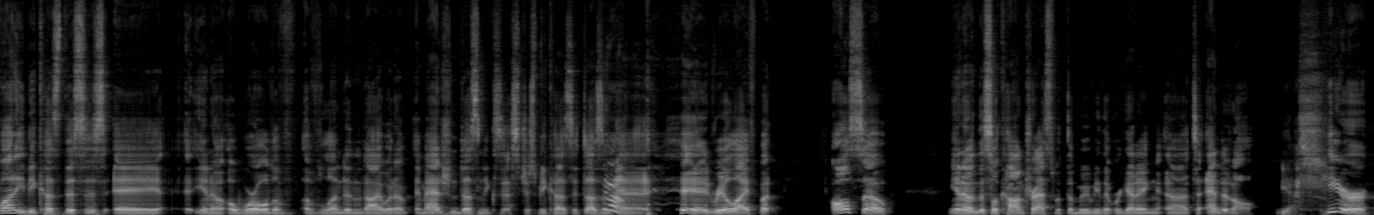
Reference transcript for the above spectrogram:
funny because this is a you know a world of of London that I would have imagined doesn't exist just because it doesn't No. uh, in real life. But also, you know, and this will contrast with the movie that we're getting uh, to end it all. Yes. Here,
